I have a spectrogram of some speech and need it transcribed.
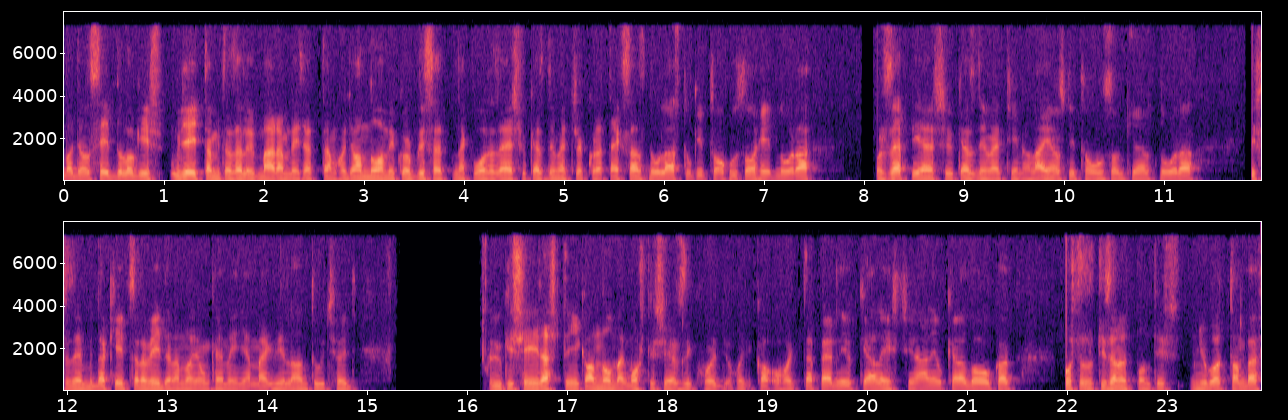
nagyon szép dolog, és ugye itt, amit az előbb már említettem, hogy annó, amikor Brissettnek volt az első kezdőmeccs, akkor a Texans nulláztuk itt 27 0 most Zeppi első kezdőmeccsén a Lions itt 29 0 és azért mind a kétszer a védelem nagyon keményen megvillant, úgyhogy ők is érezték annól, meg most is érzik, hogy, hogy, hogy teperniük kell, és csinálniuk kell a dolgokat. Most az a 15 pont is nyugodtan be,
